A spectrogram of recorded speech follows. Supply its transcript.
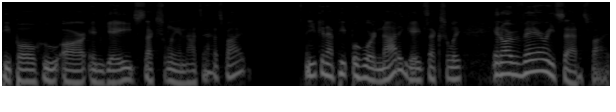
people who are engaged sexually and not satisfied. And you can have people who are not engaged sexually and are very satisfied.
